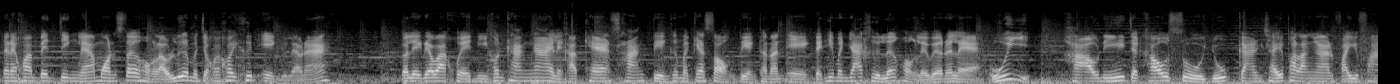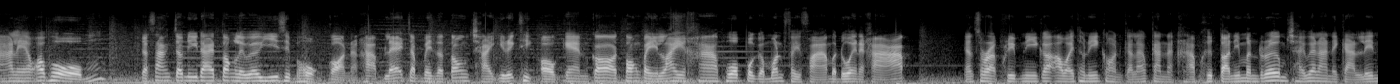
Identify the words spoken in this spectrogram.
แต่ในความเป็นจริงแล้วมอนสเตอร์ของเราเลื่อนมันจะค่อยๆ ขึ้นเองอยู่แล้วนะก็เรียกได้ว่าเควสนี้ค่อนข้างง่ายเลยครับ แค่สร้างเตียงขึ้นมาแค่ 2 เตียงเท่านั้นเอง แต่ที่มันยากคือเรื่องของเลเวลนั่นแหละ อุ้ยคราวนี้จะเข้าสู่ยุคการใช้พลังงานไฟฟ้าแล้วครับผม จะสร้างเจ้านี้ได้ต้องเลเวล 26 ก่อนนะครับ และจำเป็นจะต้องใช้อิเล็กทริกออแกนก็ต้องไปไล่ฆ่าพวกโปเกมอนไฟฟ้ามาด้วยนะครับงั้นสำหรับคลิปนี้ก็เอาไว้เท่านี้ก่อนกันแล้วกันนะครับ คือตอนนี้มันเริ่มใช้เวลาในการเล่น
